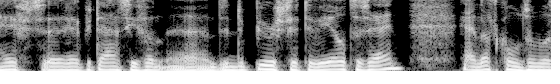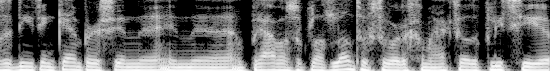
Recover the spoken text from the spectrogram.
heeft de reputatie van uh, de, puurste ter wereld te zijn. Ja, dat komt omdat het niet in campers in, in op Brabantse platteland hoeft te worden gemaakt. Terwijl de politie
